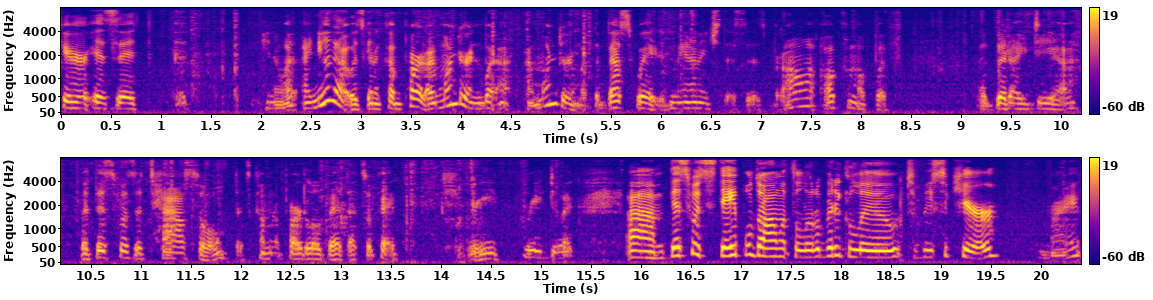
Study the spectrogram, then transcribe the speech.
here is a you know what I knew that was going to come apart I'm wondering what I'm wondering what the best way to manage this is but I'll, I'll come up with a good idea. But this was a tassel that's coming apart a little bit. That's okay. Re redo it. Um, this was stapled on with a little bit of glue to be secure, right?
